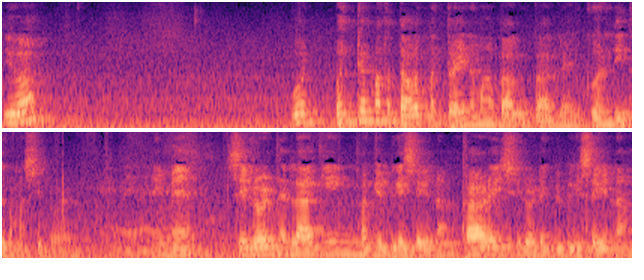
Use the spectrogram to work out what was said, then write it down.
Di ba? Ba't, ba't ka matatawad mag-try ng mga bagong bagay kung nandito naman si Lord? Amen? Si Lord na laging magbibigay sa iyo ng courage, si Lord na magbibigay sa iyo ng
